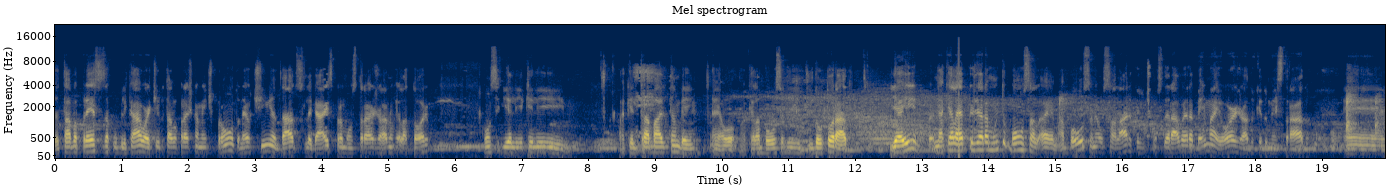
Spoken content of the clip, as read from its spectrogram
estava prestes a publicar, o artigo estava praticamente pronto, né, eu tinha dados legais para mostrar já no relatório, consegui ali aquele aquele trabalho também, é, aquela bolsa de, de doutorado. E aí, naquela época já era muito bom é, a bolsa, né, o salário que a gente considerava era bem maior já do que do mestrado. É,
